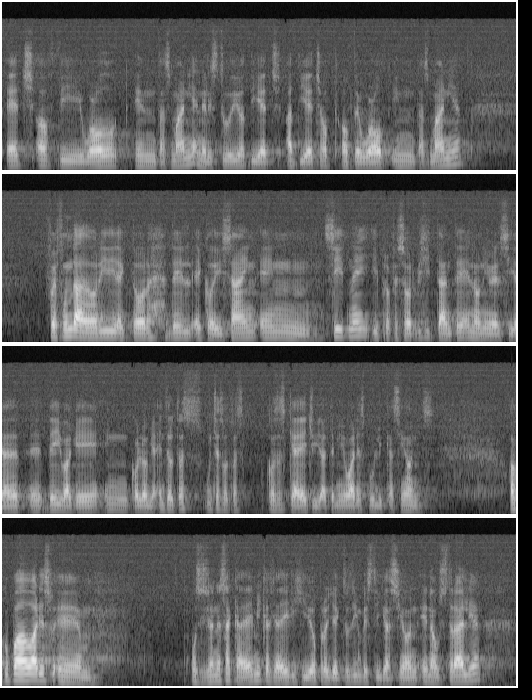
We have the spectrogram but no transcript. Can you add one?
Edge of the World en Tasmania, en el estudio the Edge, At the Edge of the World in Tasmania. Fue fundador y director del Ecodesign en Sydney y profesor visitante en la Universidad de Ibagué en Colombia, entre otras muchas otras cosas que ha hecho y ha tenido varias publicaciones. Ha ocupado varias eh, posiciones académicas y ha dirigido proyectos de investigación en Australia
